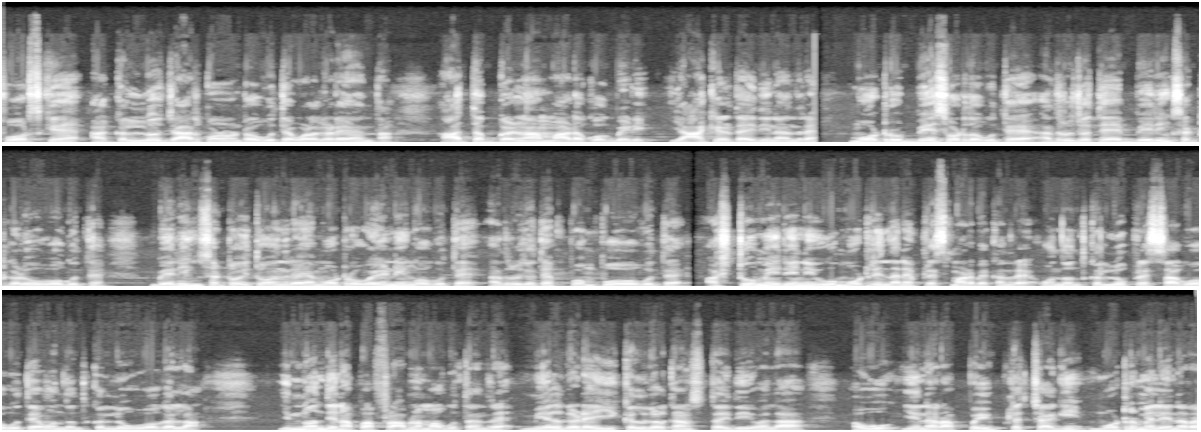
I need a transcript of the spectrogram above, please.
ಫೋರ್ಸ್ಗೆ ಆ ಕಲ್ಲು ಜಾರ್ಕೊಂಡು ಹೊಂಟೋಗುತ್ತೆ ಒಳಗಡೆ ಅಂತ. ಆ ತಪ್ಪುಗಳನ್ನ ಮಾಡೋಕ್ಕೆ ಹೋಗಬೇಡಿ. ಯಾಕೆ ಹೇಳ್ತಾ ಇದ್ದೀನಿ ಅಂದರೆ ಮೋಟ್ರು ಬೇಸ್ ಹೊಡೆದೋಗುತ್ತೆ ಅದ್ರ ಜೊತೆ ಬೇರಿಂಗ್ ಸೆಟ್ಗಳು ಹೋಗುತ್ತೆ. ಬೇರಿಂಗ್ ಸೆಟ್ ಹೋಯಿತು ಅಂದರೆ ಮೋಟ್ರು ವೈಂಡಿಂಗ್ ಹೋಗುತ್ತೆ, ಅದ್ರ ಜೊತೆ ಪಂಪು ಹೋಗುತ್ತೆ. ಅಷ್ಟು ಮೀರಿ ನೀವು ಮೋಟ್ರಿಂದನೇ ಪ್ರೆಸ್ ಮಾಡಬೇಕಂದ್ರೆ ಒಂದೊಂದು ಕಲ್ಲು ಪ್ರೆಸ್ ಆಗಿ ಹೋಗುತ್ತೆ, ಒಂದೊಂದು ಕಲ್ಲು ಹೋಗಲ್ಲ. ಇನ್ನೊಂದು ಏನಪ್ಪ ಪ್ರಾಬ್ಲಮ್ ಆಗುತ್ತೆ ಅಂದರೆ ಮೇಲ್ಗಡೆ ಈ ಕಲ್ಲುಗಳು ಕಾಣಿಸ್ತಾ ಇದೀವಲ್ಲ, ಅವು ಏನಾರ ಪೈಪ್ ಟಚ್ ಆಗಿ ಮೋಟ್ರ್ ಮೇಲೆ ಏನಾರ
